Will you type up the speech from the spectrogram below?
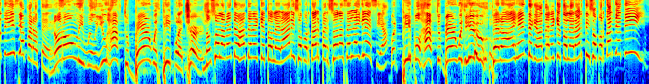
noticias para ustedes. Not only will you have to bear with people at church, No solamente vas a tener que tolerar y soportar personas en la iglesia, but people have to bear with you. pero hay gente que va a tener que tolerarte y soportarte a ti.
